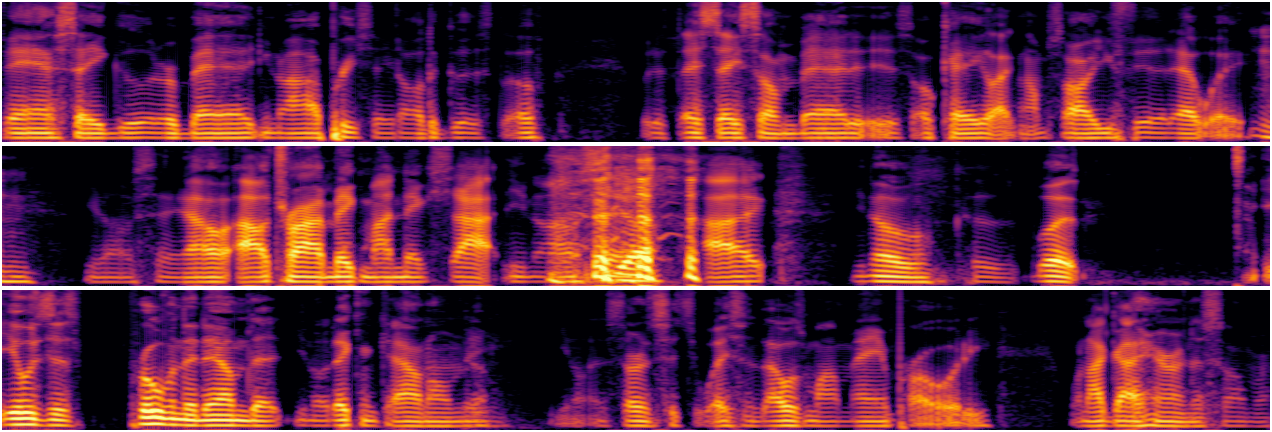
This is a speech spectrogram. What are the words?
fans say good or bad. You know, I appreciate all the good stuff, but if they say something bad, it's okay. Like, I'm sorry you feel that way. Mm-hmm. You know what I'm saying? I'll I'll try and make my next shot. You know what I'm saying? yeah. I, you know, cause but it was just proving to them that you know they can count on me. Yeah you know, in certain situations. That was my main priority when I got here in the summer.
